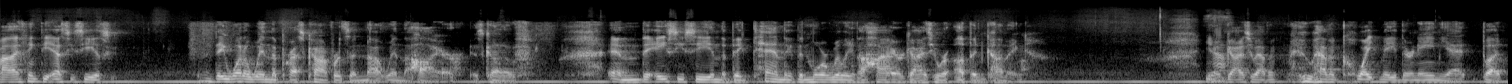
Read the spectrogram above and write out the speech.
I think the SEC is they want to win the press conference and not win the hire. Is kind of. And the ACC and the Big Ten, they've been more willing to hire guys who are up and coming. You know, guys who haven't who haven't quite made their name yet, but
